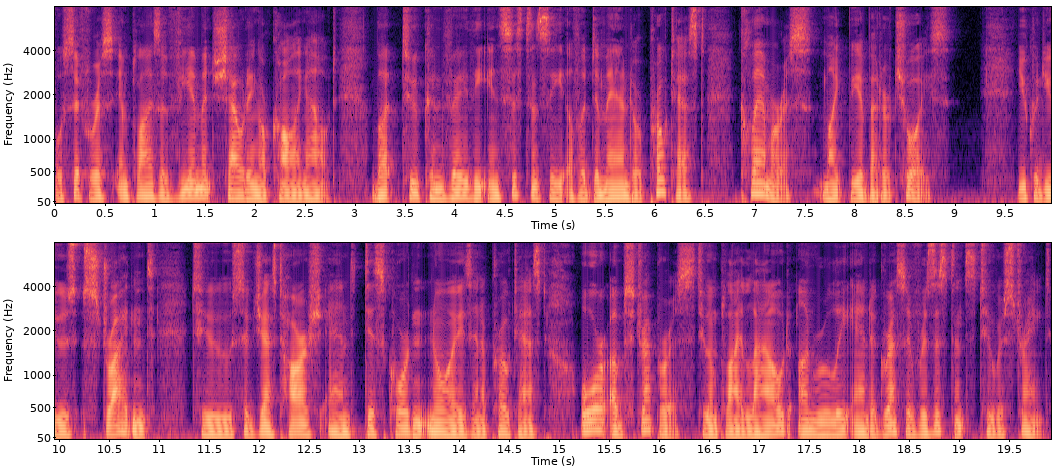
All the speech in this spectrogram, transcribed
Vociferous implies a vehement shouting or calling out, but to convey the insistency of a demand or protest, clamorous might be a better choice. You could use strident to suggest harsh and discordant noise in a protest, or obstreperous to imply loud, unruly, and aggressive resistance to restraint.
